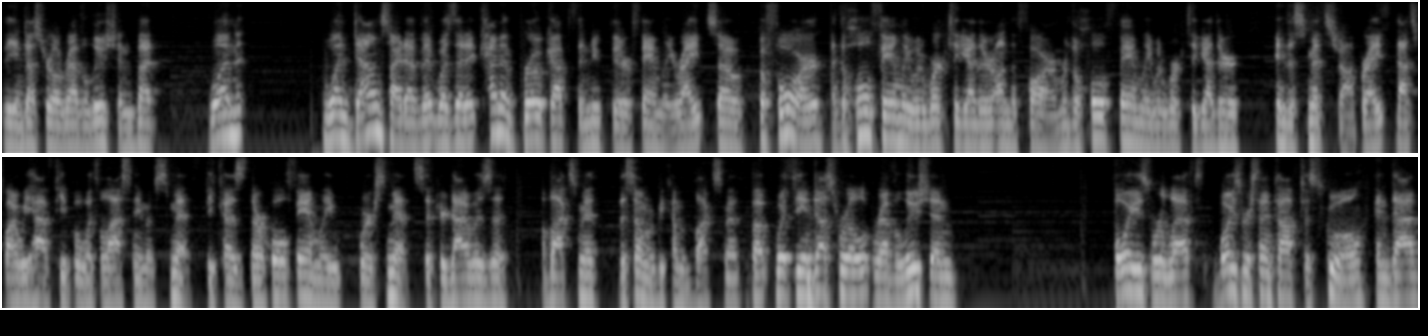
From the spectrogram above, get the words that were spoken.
the Industrial Revolution. But one one downside of it was that it kind of broke up the nuclear family, right? So before, the whole family would work together on the farm, or the whole family would work together in the Smith shop, right? That's why we have people with the last name of Smith because their whole family were Smiths. If your dad was a, a blacksmith, the son would become a blacksmith. But with the Industrial Revolution, boys were left, boys were sent off to school, and dad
